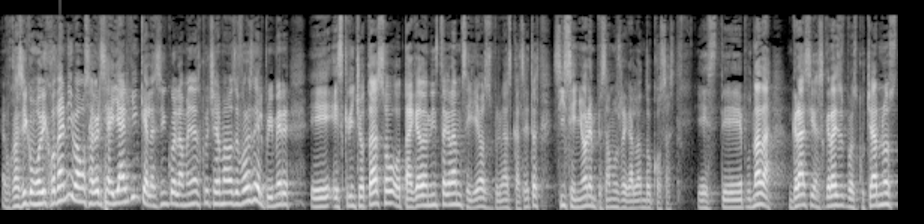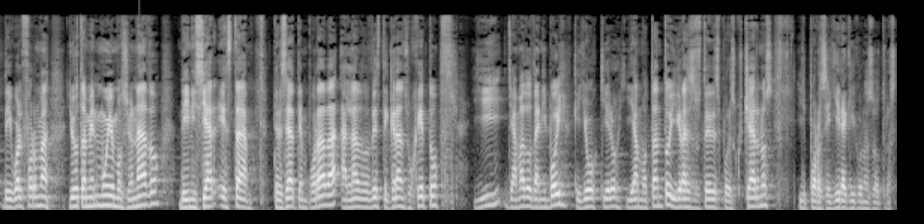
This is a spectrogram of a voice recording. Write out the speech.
Así como dijo Dani, vamos a ver si hay alguien que a las 5 de la mañana escucha Hermanos de Fuerza y el primer eh, screenshotazo o tagueado en Instagram se lleva sus primeras calcetas. Sí, señor, empezamos regalando cosas. Este, pues nada, gracias, gracias por escucharnos. De igual forma, yo también muy emocionado de iniciar esta tercera temporada al lado de este gran sujeto y llamado Danny Boy, que yo quiero y amo tanto. Y gracias a ustedes por escucharnos y por seguir aquí con nosotros.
